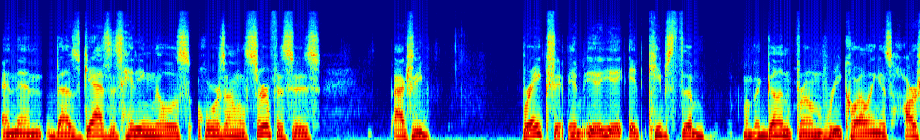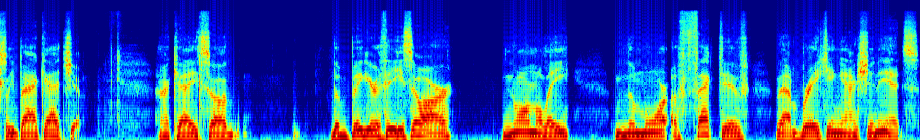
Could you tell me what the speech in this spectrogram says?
and then those gases hitting those horizontal surfaces actually breaks it. It, it, it keeps the the gun from recoiling as harshly back at you. Okay, so the bigger these are, normally, the more effective that braking action is.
